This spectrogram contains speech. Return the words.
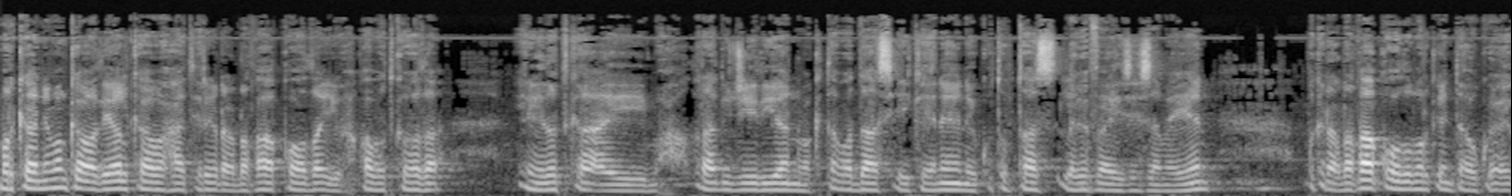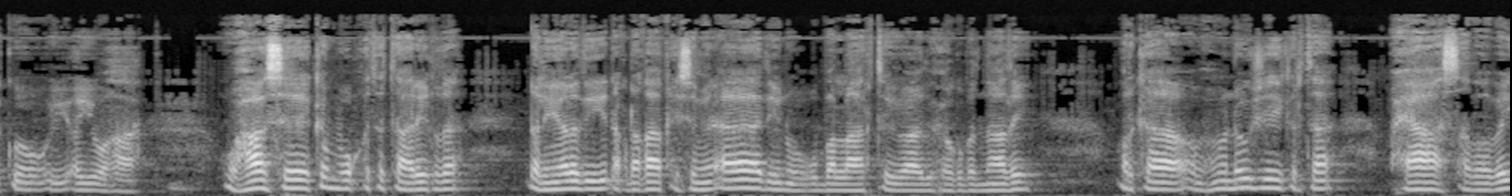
Marka nimanka odayaalka waxaa tiri dhaqdhaqaaqooda iyo waxqabadkooda inay dadka ay muxaadaraad u jeediyaan maktabadaas ay keeneen ee kutubtaas laga faa'iisay sameeyeen. Marka dhaqdhaqaaqooda marka intaa ayuu ahaa. Waxaase ka muuqata taariikhda dhalinyaradii dhaqdhaqaaqay sameyn aada inuu u ballaartay oo aada u xoog badnaaday. Marka muxuu noogu sheegi kartaa waxyaa sababay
